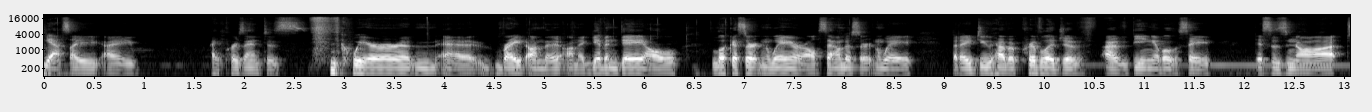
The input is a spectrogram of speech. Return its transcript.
yes, I, I I present as queer and uh, right on the on a given day I'll look a certain way or I'll sound a certain way, but I do have a privilege of of being able to say this is not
